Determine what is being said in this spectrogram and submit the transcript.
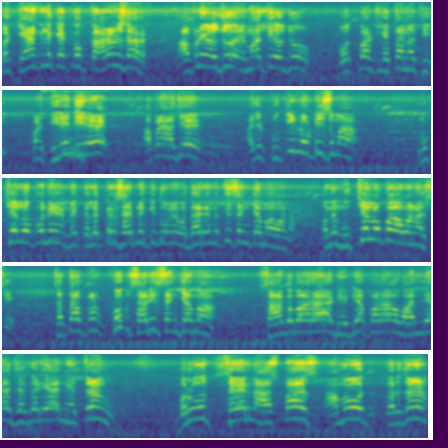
પણ ક્યાંક ને ક્યાંક કોઈ કારણસર આપણે હજુ એમાંથી હજુ બોધપાઠ લેતા નથી. પણ ધીરે ધીરે આપણે આજે આજે ટૂંકી નોટિસમાં મુખ્ય લોકોને મેં કલેક્ટર સાહેબને કીધું, અમે વધારે નથી સંખ્યામાં આવવાના. અમે મુખ્ય લોકો આવવાના છે છતાં પણ ખૂબ સારી સંખ્યામાં સાગબારા, ડેડિયાપાડા, વાલિયા, ઝઘડિયા, નેત્રંગ, ભરૂચ શહેરના આસપાસ, આમોદ, કરજણ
